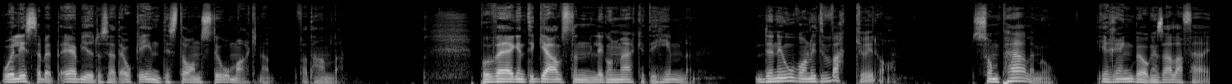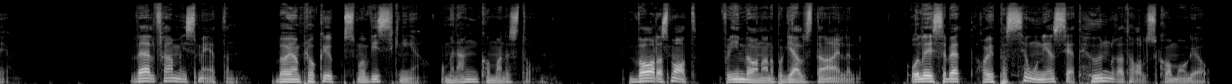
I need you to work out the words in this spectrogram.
Och Elisabeth erbjuder sig att åka in till stans stormarknad för att handla. På vägen till galsten lägger hon märke till himlen. Den är ovanligt vacker idag. Som Pärlemo, i regnbågens alla färger. Väl framme i smeten börjar hon plocka upp små viskningar om en ankommande storm. Vardagsmat för invånarna på Galveston Island. Och Elizabeth har ju personligen sett hundratals komma och gå.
